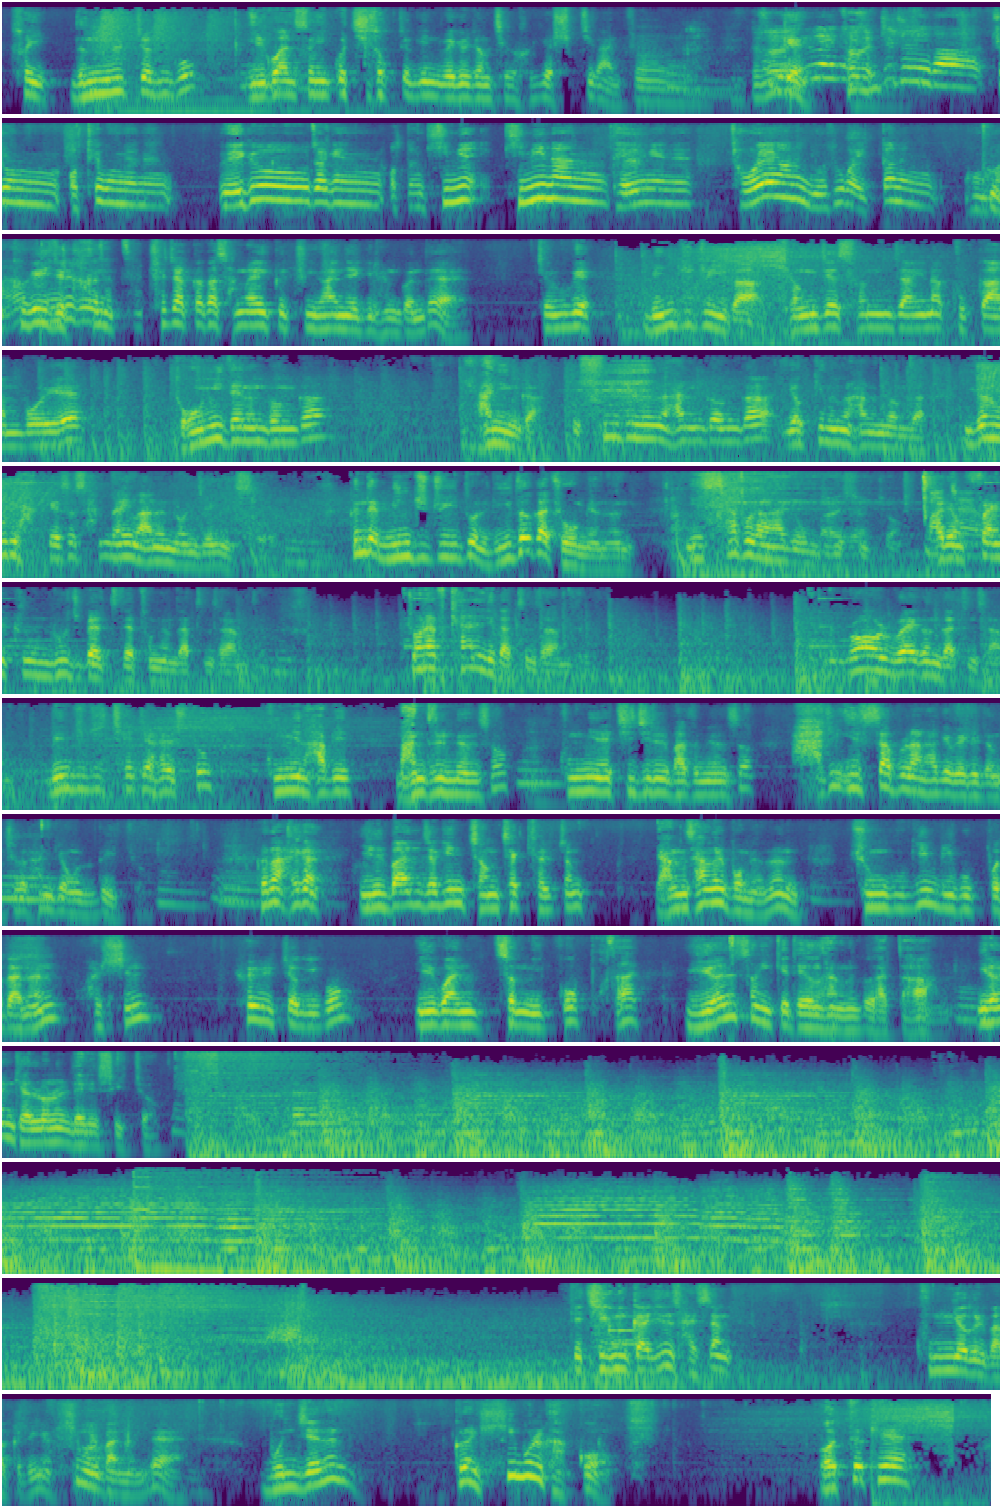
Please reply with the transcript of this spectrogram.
소위 능률적이고 일관성 있고 지속적인 외교 정책을 하기가 쉽지가 않죠. 그게 인류에는 민주주의가 좀 어떻게 보면은 외교적인 어떤 기민, 기민한 대응에는 저해하는 요소가 있다는 건가요? 그, 게 이제 큰. 최 작가가 상당히 그 중요한 얘기를 한 건데 결국에 민주주의가 경제 성장이나 국가 안보에 도움이 되는 건가 아닌가 또 순기능을 하는 건가 역기능을 하는 건가 이건 우리 학계에서 상당히 많은 논쟁이 있어요. 근데 민주주의도 리더가 좋으면은 일사불란하게 움직일 수 있죠. 가령. 프랭클린 루즈벨트 대통령 같은 사람들, 존 F 케네디 같은 사람들, 로널드 레건 같은 사람들, 민주주의 체제 하에서도 국민 합의 만들면서 국민의 지지를 받으면서 아주 일사불란하게 외교 정책을 한 경우도 있죠. 그러나 하여간 일반적인 정책 결정 양상을 보면은 중국이 미국보다는 훨씬 효율적이고 일관성 있고 보다 유연성 있게 대응하는 것 같다. 이런 결론을 내릴 수 있죠. 지금까지는 사실상 국력을 받거든요. 힘을 받는데 문제는 그런 힘을 갖고 어떻게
